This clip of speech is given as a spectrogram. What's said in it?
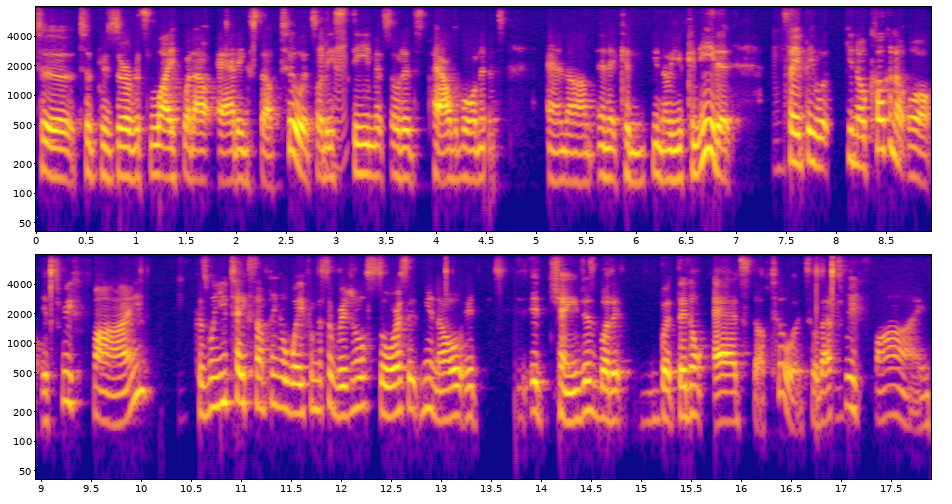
to to preserve its life without adding stuff to it. So mm-hmm. they steam it so that it's palatable and it's and um and it can, you know, you can eat it. Mm-hmm. Same thing with, you know, coconut oil. It's refined because when you take something away from its original source, it you know it it changes, but it but they don't add stuff to it. So that's mm-hmm. refined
